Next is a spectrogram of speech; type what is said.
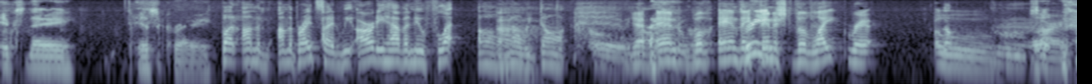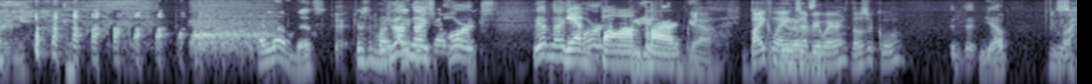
Ixnay, Iscray. but on the on the bright side, we already have a new flat. Oh no, uh. we don't. Oh, Yeah, and well, and they Green. finished the light rail. Oh, sorry. I love this. This is my We have nice topic. parks. We have nice We have parks. bomb parks. Yeah, bike lanes everywhere. Those are cool. Yep. You ride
